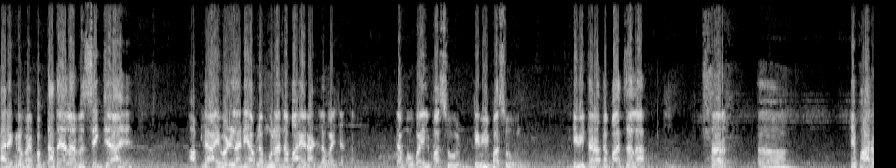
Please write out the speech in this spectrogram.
कार्यक्रम आहे. फक्त आता याला रसिक जे आहे आपल्या आईवडिलांनी आपल्या मुलांना बाहेर आणलं पाहिजे आता. त्या मोबाईल पासून टीव्ही पासून टीव्ही तर आता बाद झाला. तर हे फार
